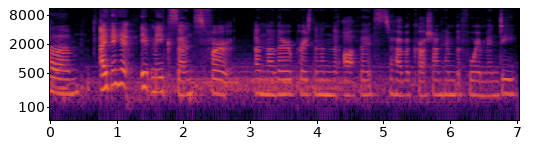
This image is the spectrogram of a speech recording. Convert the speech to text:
Um, I think it it makes sense for another person in the office to have a crush on him before Mindy,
